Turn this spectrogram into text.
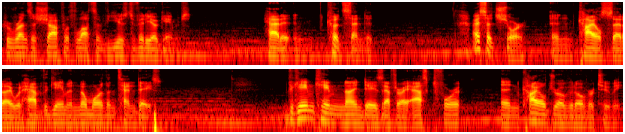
who runs a shop with lots of used video games, had it and could send it. I said sure, and Kyle said I would have the game in no more than 10 days. The game came 9 days after I asked for it, and Kyle drove it over to me.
